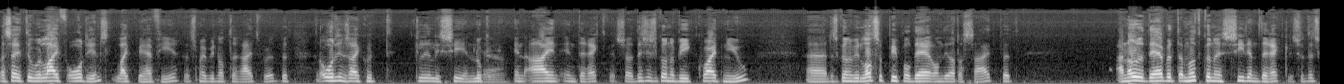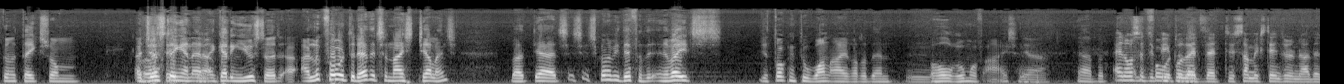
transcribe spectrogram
let's say to a live audience like we have here. That's maybe not the right word, but an audience I could clearly see and look Yeah. in eye and interact with. So this is going to be quite new. Uh, there's going to be lots of people there on the other side, but I know they're there, but I'm not going to see them directly. So that's going to take some adjusting and, and, yeah. and getting used to it. I, look forward to that. It's a nice challenge, but yeah, it's it's, it's going to be different. In a way, it's you're talking to one eye rather than Mm. a whole room of eyes. And, Yeah. yeah, but And also to people to that, that to some extent or another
